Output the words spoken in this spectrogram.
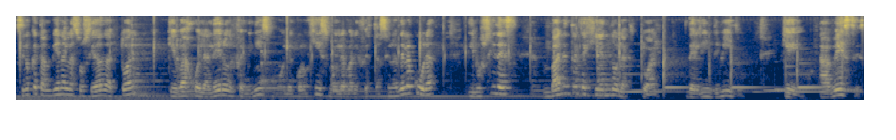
sino que también a la sociedad actual que bajo el alero del feminismo, el ecologismo y las manifestaciones de la cura y lucidez van entretejiendo la actual del individuo, que a veces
